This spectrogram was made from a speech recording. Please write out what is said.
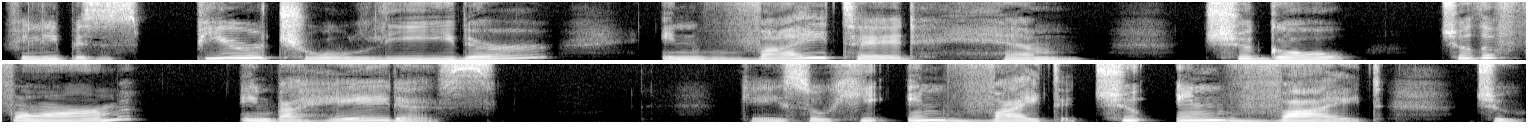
Felipe's spiritual leader, invited him to go to the farm in Barreiras. Okay, so he invited, to invite, to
